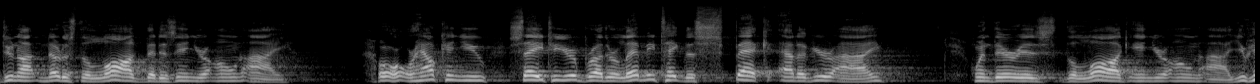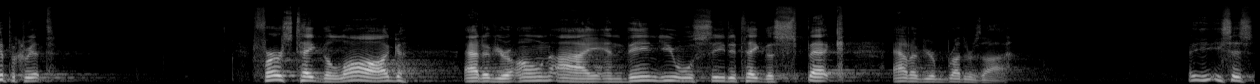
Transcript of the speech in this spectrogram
do not notice the log that is in your own eye? Or, or how can you say to your brother, Let me take the speck out of your eye when there is the log in your own eye? You hypocrite. First take the log out of your own eye, and then you will see to take the speck out of your brother's eye. He says,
